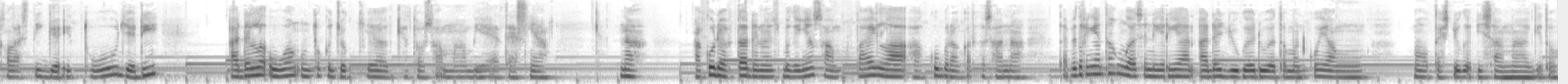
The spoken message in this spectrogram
kelas 3 itu jadi adalah uang untuk ke Jogja gitu sama biaya tesnya. Nah aku daftar dan lain sebagainya sampailah aku berangkat ke sana. Tapi ternyata aku nggak sendirian ada juga dua temanku yang mau tes juga di sana gitu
